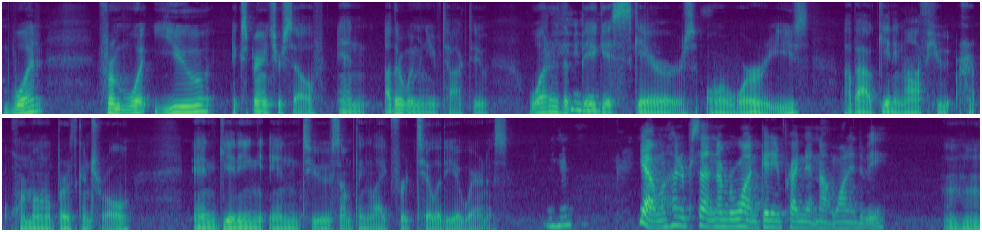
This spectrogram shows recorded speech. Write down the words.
What, from what you experience yourself and other women you've talked to, what are the biggest scares or worries about getting off hormonal birth control and getting into something like fertility awareness? yeah, 100% number one, getting pregnant, not wanting to be. Mm-hmm.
